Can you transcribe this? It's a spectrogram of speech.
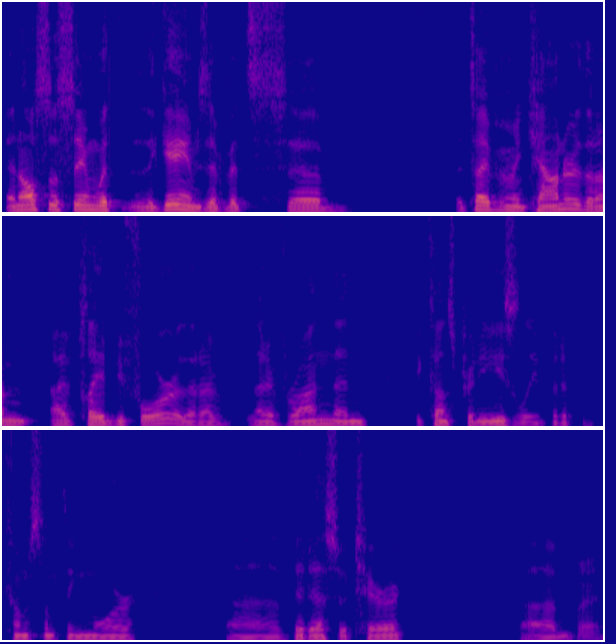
And also, same with the games. If it's uh, a type of encounter that I'm I've played before or that I've that I've run, then it comes pretty easily. But if it becomes something more uh, a bit esoteric. Um, right.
